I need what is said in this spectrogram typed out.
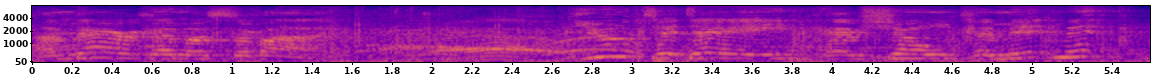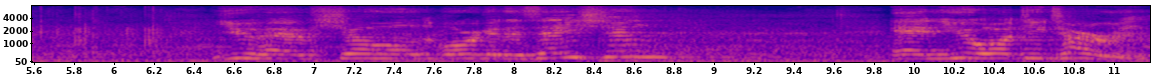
America must survive. You today have shown commitment, you have shown organization, and you are determined.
